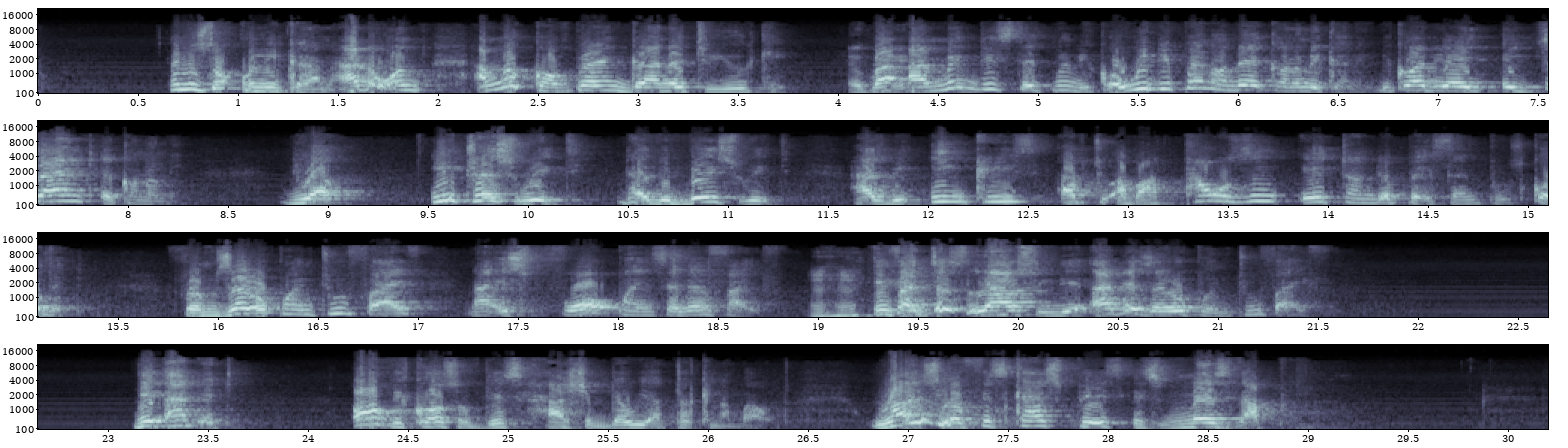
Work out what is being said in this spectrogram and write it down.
And it's not only Ghana. I don't want, I'm not comparing Ghana to UK. Okay. But I make this statement because we depend on them economically, because they are a giant economy. Their interest rate, that the base rate, has been increased up to about 1,800% post-COVID. From 0.25, now it's 4.75. Mm-hmm. In fact, just last week, they added 0.25. They added. All because of this hardship that we are talking about. Once your fiscal space is messed up,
